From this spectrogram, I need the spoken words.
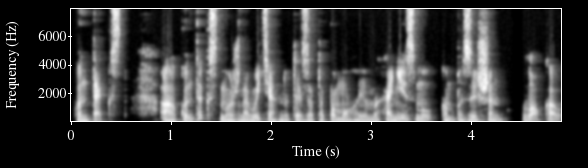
контекст. Контекст можна витягнути за допомогою механізму Composition Local.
